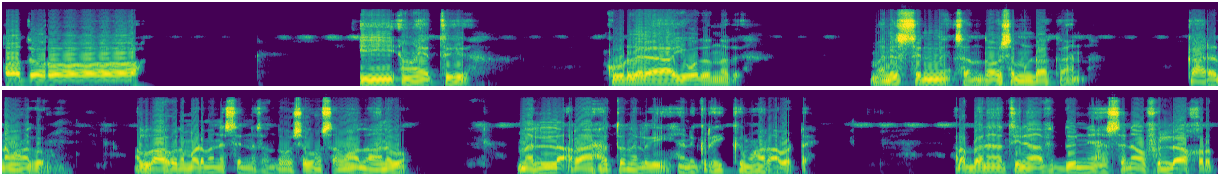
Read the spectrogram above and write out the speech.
قدرا ഈ ആയത്ത് കൂടുതലായി ഓതുന്നത് മനസ്സിന് സന്തോഷമുണ്ടാക്കാൻ കാരണമാകും അള്ളാഹു നമ്മുടെ മനസ്സിന് സന്തോഷവും സമാധാനവും നല്ല റാഹത്തും നൽകി അനുഗ്രഹിക്കുമാറാവട്ടെ ربنا آتنا في الدنيا حسنة وفي الآخرة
